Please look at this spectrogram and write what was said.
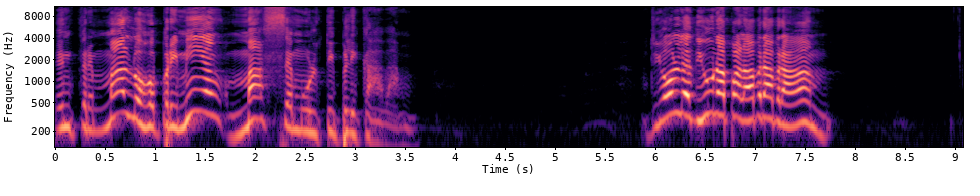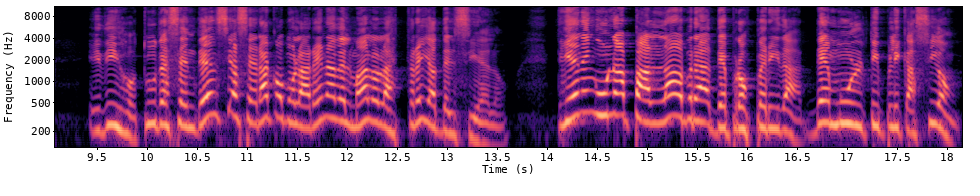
Entre más los oprimían, más se multiplicaban. Dios le dio una palabra a Abraham y dijo, tu descendencia será como la arena del mar o las estrellas del cielo. Tienen una palabra de prosperidad, de multiplicación.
